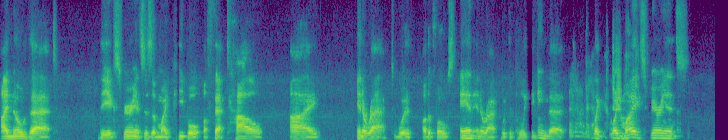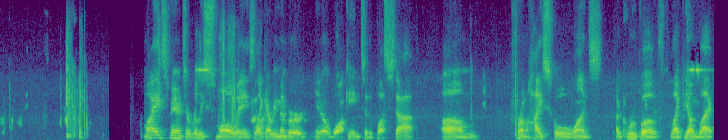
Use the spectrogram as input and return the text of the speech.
I know that the experiences of my people affect how I interact with other folks and interact with the police. That like like my experience my experience are really small ways. Like I remember, you know, walking to the bus stop um, from high school once, a group of like young black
